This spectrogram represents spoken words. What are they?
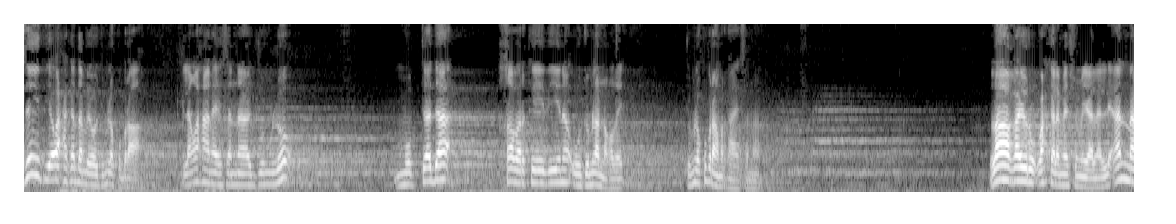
zayd iyo waxa ka dambeeya waa jumlo kubra. Ah ilaan waxaan haysannaa jumlo mubtada khabarkeediina uu jumlo noqday. Jumlo kubraa markaa haysannaa. Laa hayru wax kale meesha ma yaallaan liأnna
